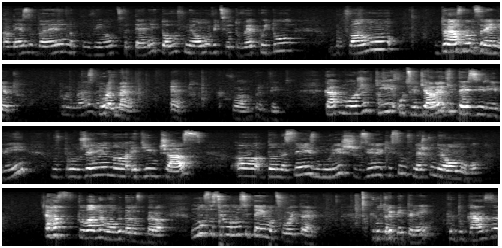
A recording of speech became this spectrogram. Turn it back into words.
а не за да е наполовина оцветена и то в неонови цветове, които буквално дразнат зрението. Според мен. Според мен. Ето, какво имам предвид. как може ти, е оцветявайки тези риби, в продължение на един час, а, да не се измориш, взирайки се в нещо неоново. Аз това не мога да разбера. Но със сигурност и те имат своите потребители. Като каза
